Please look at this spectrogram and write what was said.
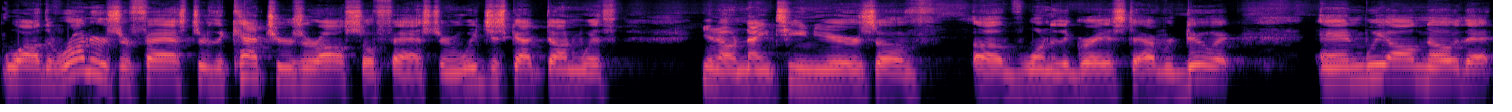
while the runners are faster, the catchers are also faster. And we just got done with, you know, 19 years of of one of the greatest to ever do it. And we all know that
